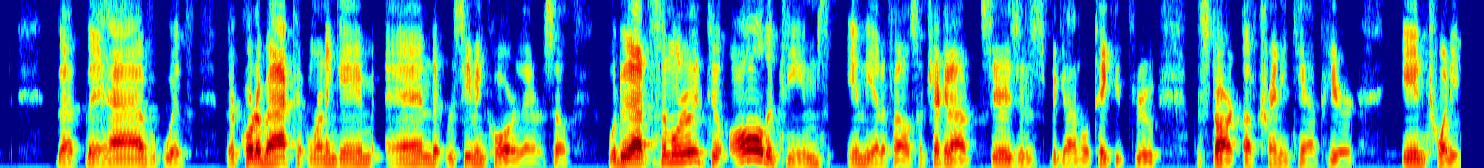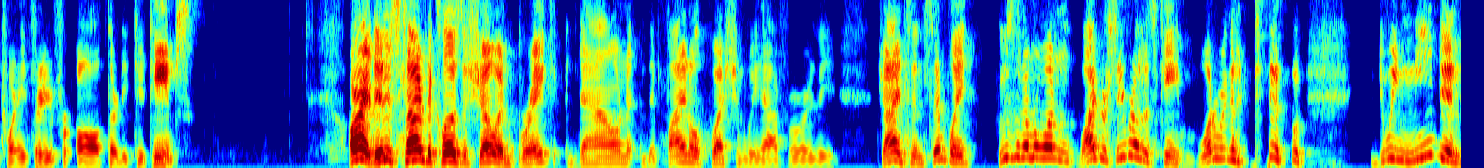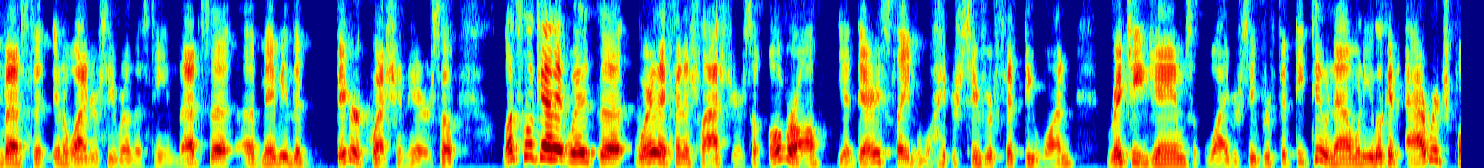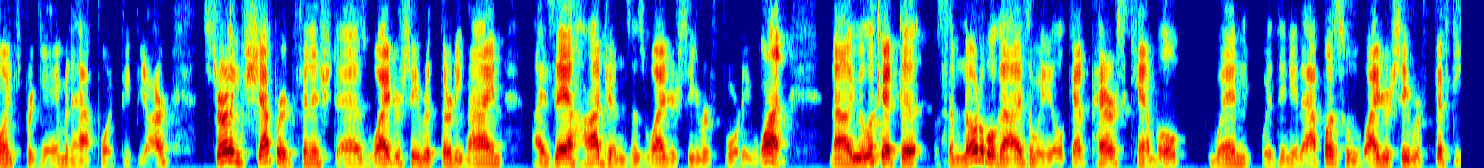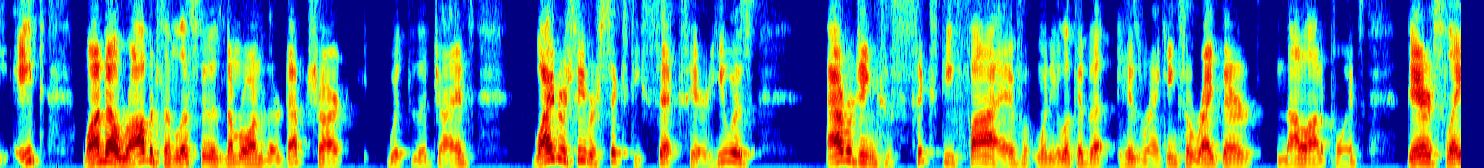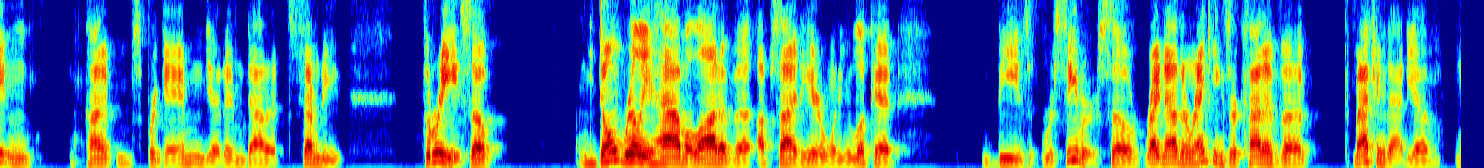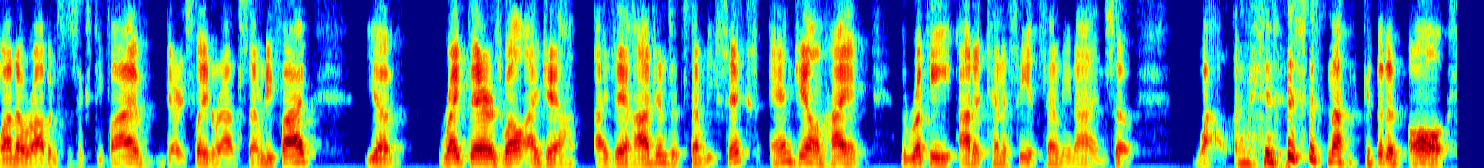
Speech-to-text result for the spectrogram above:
that they have with – their quarterback, running game, and receiving corps there. So we'll do that similarly to all the teams in the NFL. So check it out. Series has begun. We'll take you through the start of training camp here in 2023 for all 32 teams. All right, it is time to close the show and break down the final question we have for the Giants. And simply, who's the number one wide receiver on this team? What are we going to do? Do we need to invest in a wide receiver on this team? That's a, a maybe the bigger question here. So let's look at it with the, where they finished last year. So overall, you had Darius Slayton, wide receiver 51, Richie James, wide receiver 52. Now, when you look at average points per game and half point PPR, Sterling Shepard finished as wide receiver 39, Isaiah Hodgins as wide receiver 41. Now, you look at the, some notable guys, and when you look at Parris Campbell, when with Indianapolis was wide receiver 58. Wan'Dale Robinson listed as number one in their depth chart with the Giants. Wide receiver 66 here. He was averaging 65 when you look at the, his ranking. So right there, not a lot of points. Darius Slayton times per game, had him down at 73. So you don't really have a lot of uh, upside here when you look at these receivers. So right now the rankings are kind of uh, matching that. You have Wan'Dale Robinson 65, Darius Slayton around 75. You have right there as well Isaiah Hodgins at 76 and Jalin Hyatt the rookie out of Tennessee at 79. So, wow, I mean, this is not good at all.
